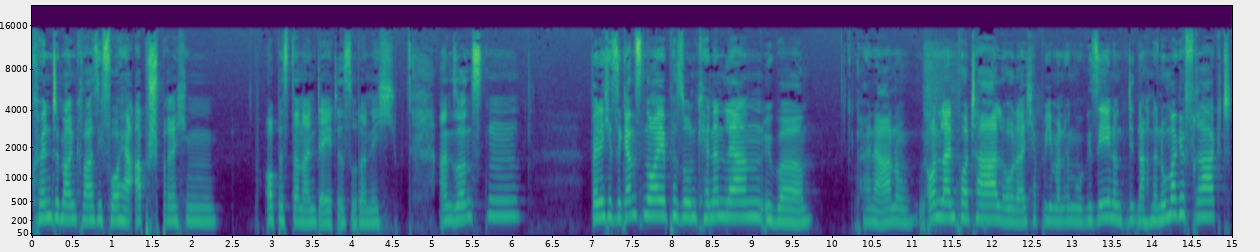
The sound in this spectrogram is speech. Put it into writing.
könnte man quasi vorher absprechen, ob es dann ein Date ist oder nicht. Ansonsten, wenn ich jetzt eine ganz neue Person kennenlerne über keine Ahnung, ein Online-Portal oder ich habe jemanden irgendwo gesehen und nach einer Nummer gefragt,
